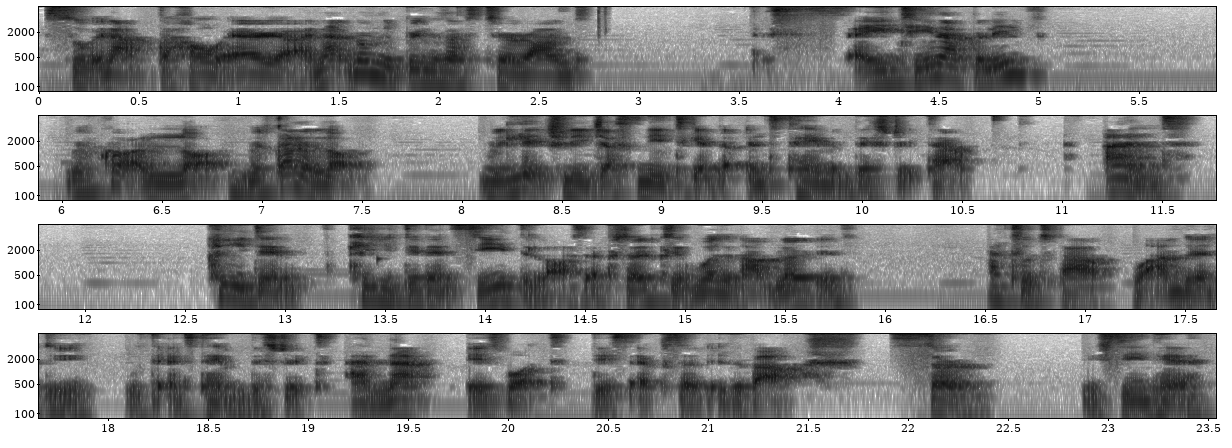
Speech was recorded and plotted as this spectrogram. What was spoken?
sorting out the whole area. And that normally brings us to around 18, I believe. We've got a lot. We've done a lot. We literally just need to get the entertainment district out. And because you didn't, because you didn't see the last episode because it wasn't uploaded, I talked about what I'm going to do with the entertainment district, and that is what this episode is about. So you've seen here,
